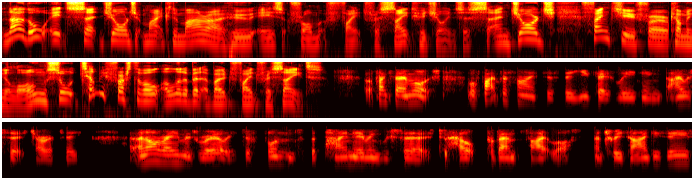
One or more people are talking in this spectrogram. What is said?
Now, though, it's uh, George McNamara who is from Fight for Sight who joins us. And George, thank you for coming along. So tell me, first of all, a little bit about Fight for Sight. Well, thank you very much. Well, Fight for Sight is the UK's leading eye research charity. And our aim is really to fund the pioneering research to help prevent sight loss and treat eye disease.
